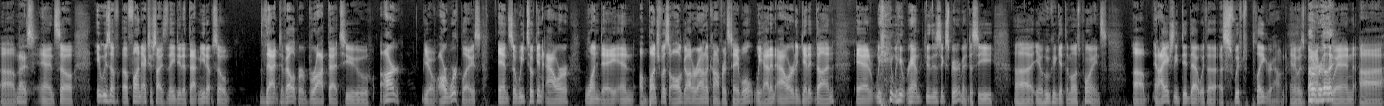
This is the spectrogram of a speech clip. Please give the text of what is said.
Um, nice. And so it was a, a fun exercise they did at that meetup. So that developer brought that to our you know our workplace and so we took an hour one day, and a bunch of us all got around a conference table. We had an hour to get it done, and we we ran through this experiment to see, uh, you know, who could get the most points. Uh, and I actually did that with a, a Swift playground, and it was oh, back oh, really? when uh,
